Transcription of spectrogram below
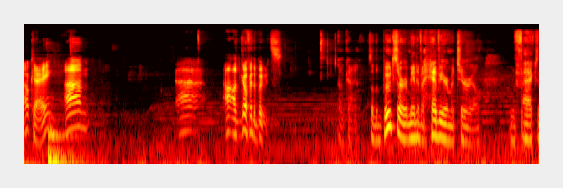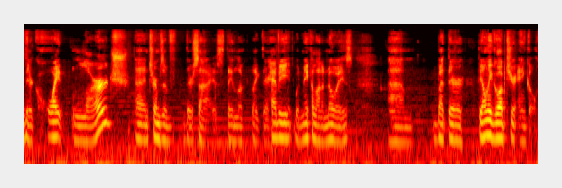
Okay. Um. Uh, I'll, I'll go for the boots. Okay. So the boots are made of a heavier material. In fact, they're quite large uh, in terms of their size. They look like they're heavy, would make a lot of noise, um, but they're they only go up to your ankle.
